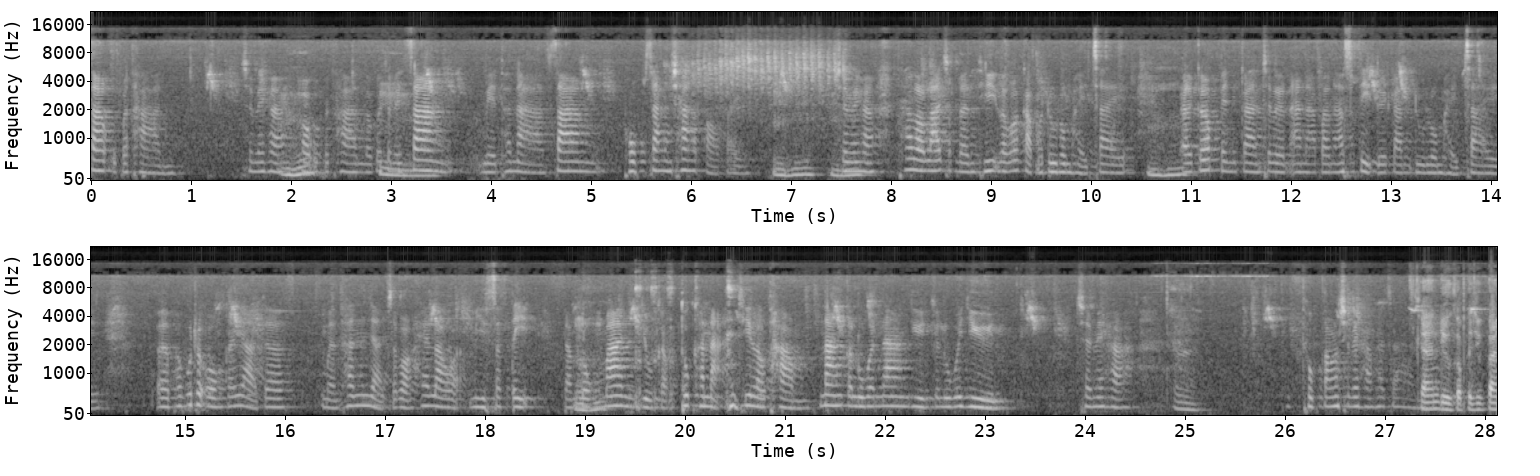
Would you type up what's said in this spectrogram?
สร้างอุปทานใช่ไหมคะอือฮึพออุปทานเราก็จะไปอืมสร้างเวทนาสร้างภพสร้างชาติต่อไปอือฮึใช่ไหมคะถ้าเราละจากนันทิเราก็กลับมาดูลมหายใจอือฮึแล้วก็เป็นการเจริญอานาปานสติโดยการดูลมหายใจเอ่อพระพุทธองค์ก็อยากจะเหมือนท่านอยากจะบอกให้เราอะมีสติดำรงมั่นอยู่กับทุกขณะที่เราทำนั่งก็รู้ว่านั่งยืนก็รู้ว่ายืน ใช่ไหมคะใช่ ถูกต้องใช่ไหมคะพระอาจารย์ การอยู่กับปัจจุบัน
